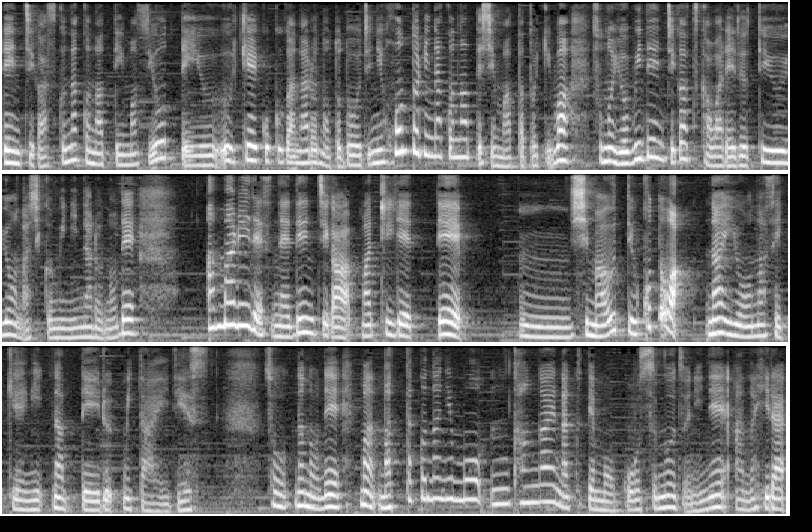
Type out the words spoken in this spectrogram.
電池が少なくなっていますよっていう警告が鳴るのと同時に本当になくなってしまった時はその予備電池が使われるっていうような仕組みになるのであんまりですね電池が、ま切れてうんしまうっていうことはないような設計になっているみたいです。そうなので、まあ、全く何も、うん、考えなくてもこうスムーズにねあの開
